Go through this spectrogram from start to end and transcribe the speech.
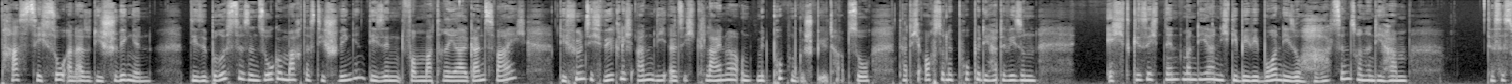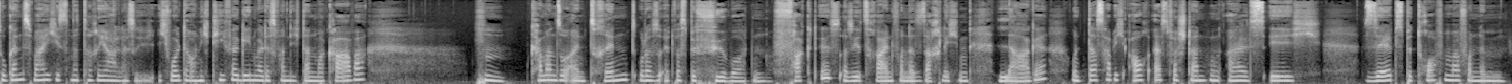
passt sich so an, also die schwingen. Diese Brüste sind so gemacht, dass die schwingen, die sind vom Material ganz weich, die fühlen sich wirklich an, wie als ich klein war und mit Puppen gespielt habe. So, da hatte ich auch so eine Puppe, die hatte wie so ein Echtgesicht nennt man die ja, nicht die Babyborn, die so hart sind, sondern die haben das ist so ganz weiches Material. Also ich, ich wollte auch nicht tiefer gehen, weil das fand ich dann makaber. Hm, kann man so einen Trend oder so etwas befürworten. Fakt ist, also jetzt rein von der sachlichen Lage, und das habe ich auch erst verstanden, als ich selbst betroffen war von einem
